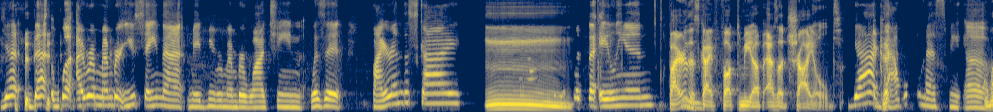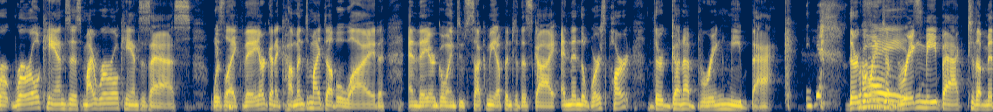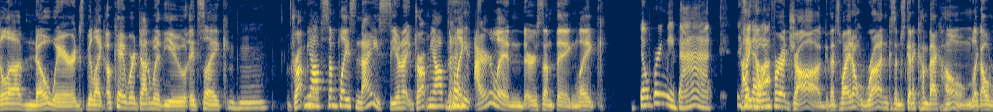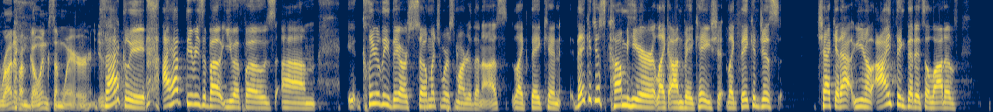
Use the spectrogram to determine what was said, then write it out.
Yeah, that what I remember you saying that made me remember watching was it Fire in the Sky Mm. with the alien? Fire in the Mm. Sky fucked me up as a child. Yeah, that would mess me up. R- rural Kansas, my rural Kansas ass was like, they are going to come into my double wide and they are going to suck me up into the sky. And then the worst part, they're going to bring me back. Yeah, They're going to bring me back to the middle of nowhere and just be like, okay, we're done with you. It's like, hmm drop me Yeah. off someplace nice. You know, drop me off in like Ireland or something. Like, don't bring me back. it's I like know, going for a jog. That's why I don't run because I'm just going to come back home. Like, I'll run if I'm going somewhere. Exactly. I have theories about UFOs. Um, it- clearly, they are so much more smarter than us. Like they can, they could just come here like on vacation. Like they could just check it out. You know, I think that it's a lot of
